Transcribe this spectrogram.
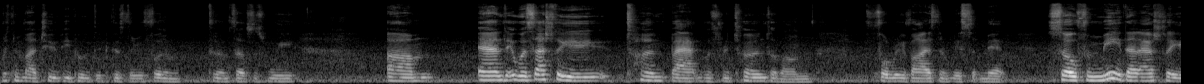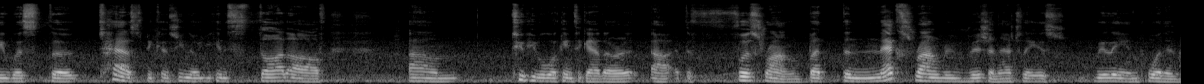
written by two people because they refer them to themselves as we. Um, and it was actually turned back, was returned to them for revise and resubmit. So for me, that actually was the test because you know you can start off um, two people working together uh, at the first round, but the next round revision actually is really important.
